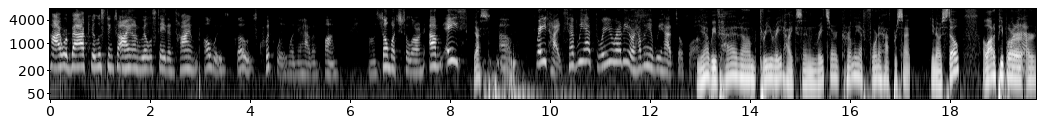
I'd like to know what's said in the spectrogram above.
Hi, we're back. You're listening to Eye on Real Estate, and time always goes quickly when you're having fun. Uh, so much to learn. Um, Ace, Yes. uh, rate hikes. Have we had three already, or how many have we had so far? Yeah, we've had um, three rate hikes, and rates are currently at four and a half percent. You know, still, a lot of people are, are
